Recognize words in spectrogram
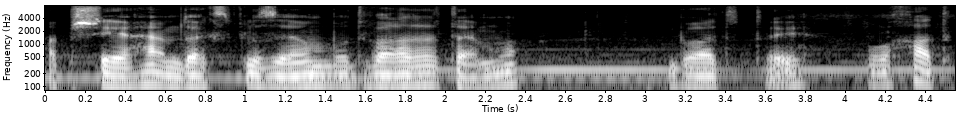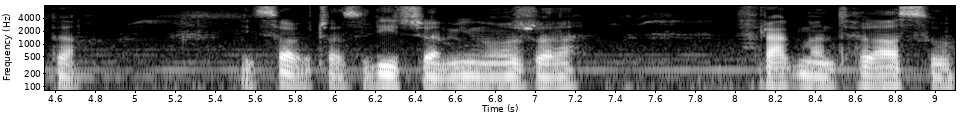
a przyjechałem do Eksplozeum, bo dwa lata temu była tutaj Włochatka. I cały czas liczę, mimo że fragment lasu,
